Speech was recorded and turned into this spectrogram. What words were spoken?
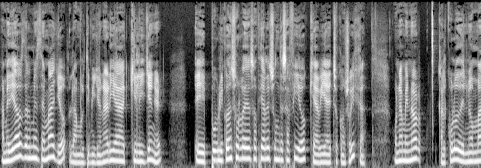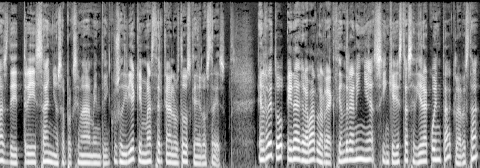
A mediados del mes de mayo, la multimillonaria Kylie Jenner eh, publicó en sus redes sociales un desafío que había hecho con su hija, una menor calculo de no más de tres años aproximadamente, incluso diría que más cerca de los dos que de los tres. El reto era grabar la reacción de la niña sin que ésta se diera cuenta, claro está,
